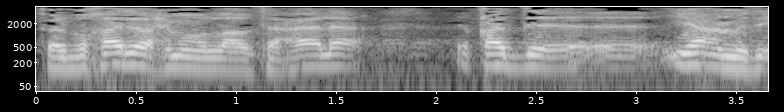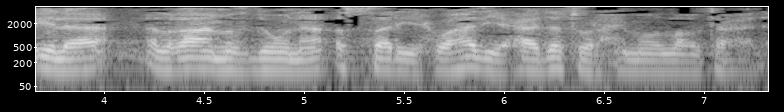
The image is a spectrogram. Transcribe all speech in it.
فالبخاري رحمه الله تعالى قد يعمد إلى الغامض دون الصريح وهذه عادته رحمه الله تعالى.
